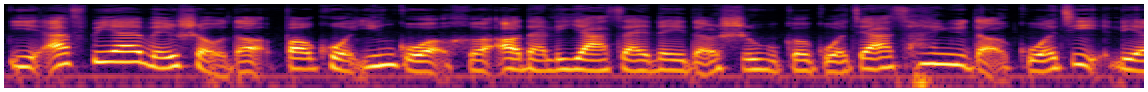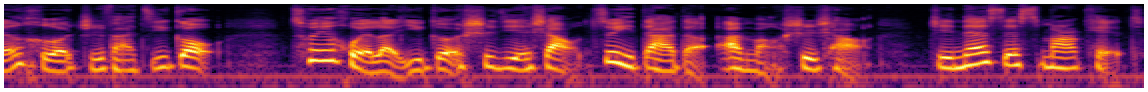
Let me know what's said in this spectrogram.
以 FBI 为首的包括英国和澳大利亚在内的十五个国家参与的国际联合执法机构，摧毁了一个世界上最大的暗网市场 ——Genesis Market，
